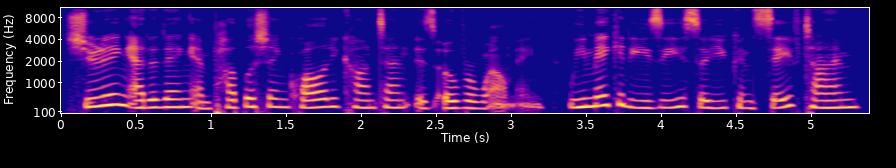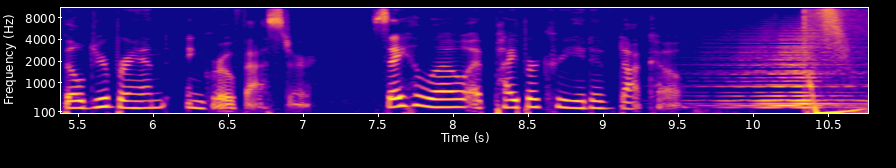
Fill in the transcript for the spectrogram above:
Shooting, editing, and publishing quality content is overwhelming. We make it easy so you can save time, build your brand, and grow faster. Say hello at pipercreative.co.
